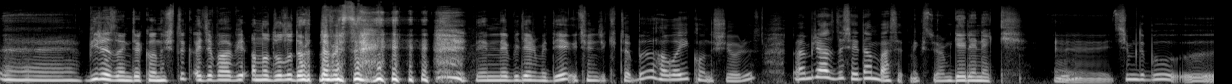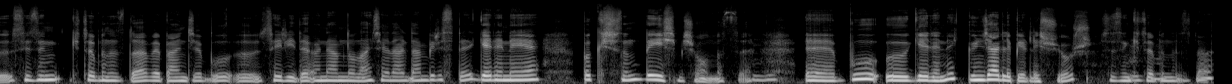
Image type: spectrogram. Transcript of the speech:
e, biraz önce konuştuk. Acaba bir Anadolu dörtlemesi denilebilir mi diye üçüncü kitabı Havayı konuşuyoruz. Ben biraz da şeyden bahsetmek istiyorum. Gelenek ee, şimdi bu sizin kitabınızda ve bence bu seride önemli olan şeylerden birisi de geleneğe bakışın değişmiş olması. Hı hı. E, bu gelenek güncelle birleşiyor sizin hı hı. kitabınızda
